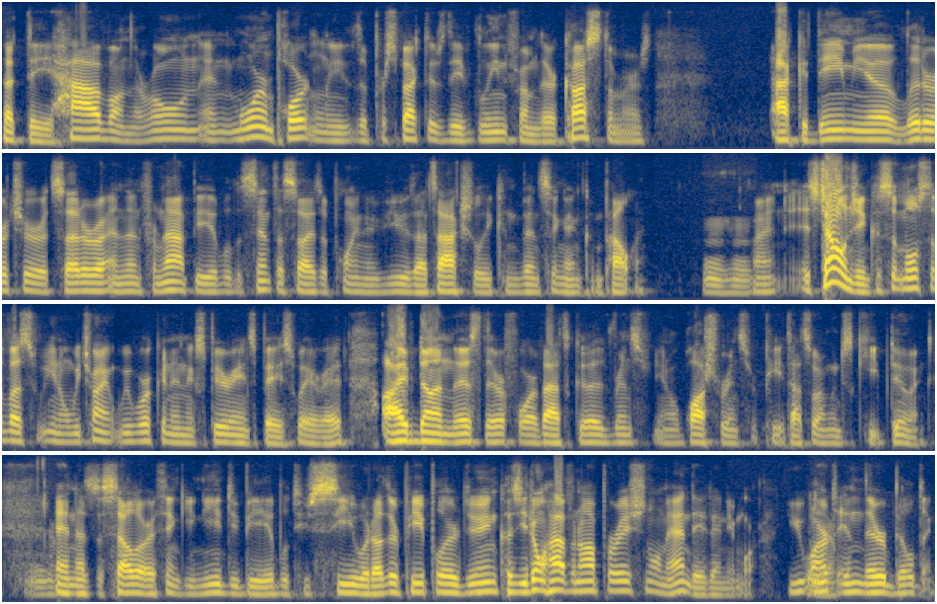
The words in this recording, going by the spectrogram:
that they have on their own, and more importantly, the perspectives they've gleaned from their customers, academia, literature, et cetera, and then from that be able to synthesize a point of view that's actually convincing and compelling hmm right? It's challenging because most of us, you know, we try we work in an experience-based way, right? I've done this, therefore that's good. Rinse, you know, wash, rinse, repeat. That's what I'm going to just keep doing. Yeah. And as a seller, I think you need to be able to see what other people are doing because you don't have an operational mandate anymore. You aren't in their building,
